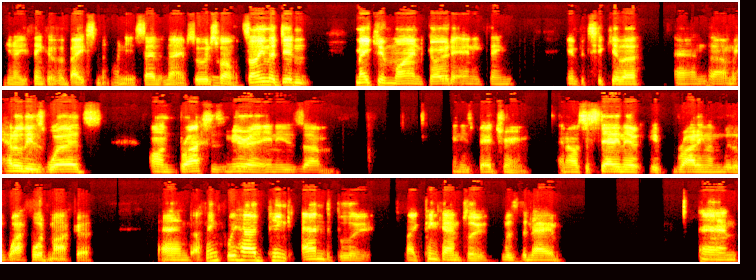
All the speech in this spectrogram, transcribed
you know, you think of a basement when you say the name. So we just want something that didn't make your mind go to anything in particular. And um, we had all these words on Bryce's mirror in his um in his bedroom, and I was just standing there writing them with a whiteboard marker. And I think we had pink and blue, like pink and blue was the name. And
